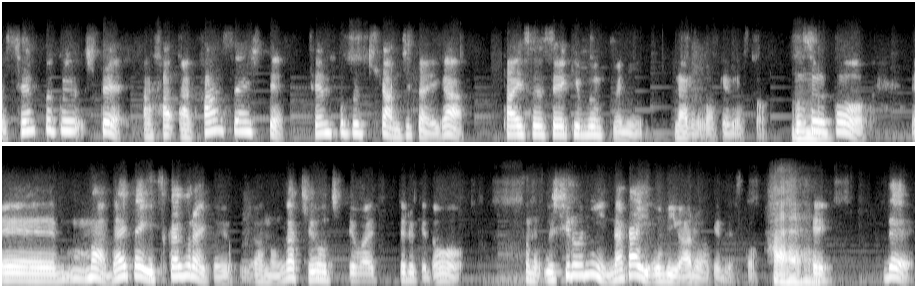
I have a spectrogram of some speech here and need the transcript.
ん潜伏してあはあ、感染して潜伏期間自体が対数正規分布になるわけですと。そうすると、えーまあ、大体5日ぐらいというあのが中央値って言われてるけど、その後ろに長い帯があるわけですと。はいはいはい。でで、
